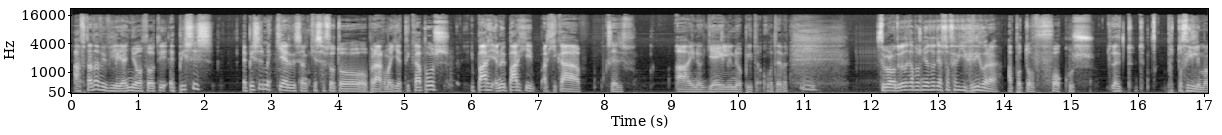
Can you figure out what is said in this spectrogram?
αυτά τα βιβλία νιώθω ότι επίσης, επίσης με κέρδισαν και σε αυτό το πράγμα γιατί κάπως υπάρχει, ενώ υπάρχει αρχικά, ξέρεις, α, είναι ο Γκέιλ, είναι ο Πίτα, whatever. Μμ. Στην πραγματικότητα κάπως νιώθω ότι αυτό φεύγει γρήγορα από το focus, δηλαδή το, το, το θύλημα,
